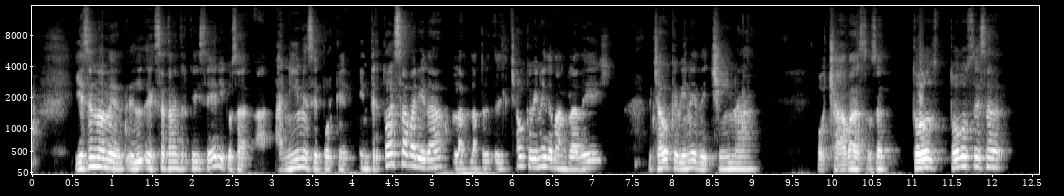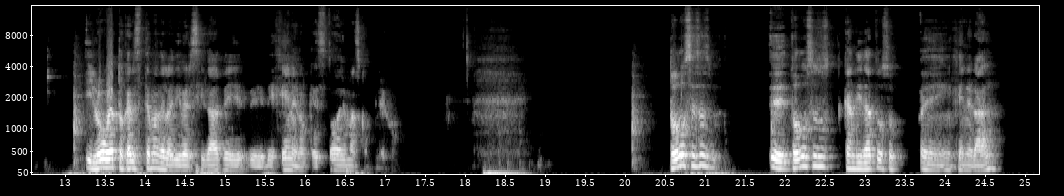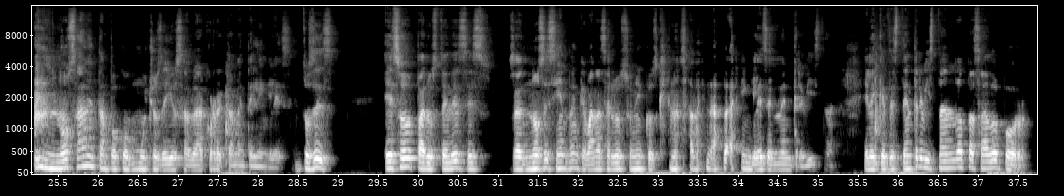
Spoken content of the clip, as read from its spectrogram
Y es en donde exactamente lo que dice Eric, o sea, anímese porque entre toda esa variedad, el chavo que viene de Bangladesh, el chavo que viene de China, o chavas, o sea, todos, todos esa... Y luego voy a tocar ese tema de la diversidad de género, que es todavía más complejo. Todos esos, eh, todos esos candidatos eh, en general no saben tampoco muchos de ellos hablar correctamente el inglés. Entonces, eso para ustedes es, o sea, no se sientan que van a ser los únicos que no saben hablar inglés en una entrevista. El que te esté entrevistando ha pasado por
